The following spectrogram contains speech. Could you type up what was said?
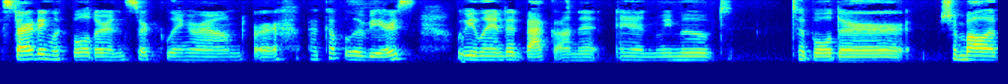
starting with Boulder and circling around for a couple of years, we landed back on it and we moved to Boulder. Shambhala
